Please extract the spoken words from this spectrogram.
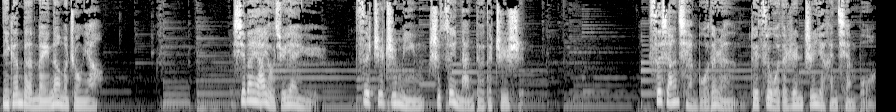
你根本没那么重要。西班牙有句谚语：“自知之明是最难得的知识。”思想浅薄的人对自我的认知也很浅薄，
